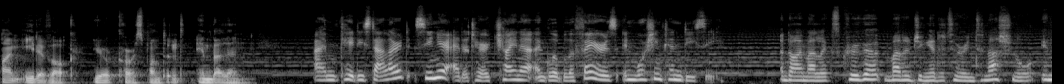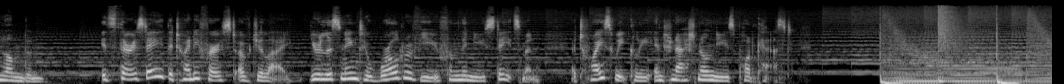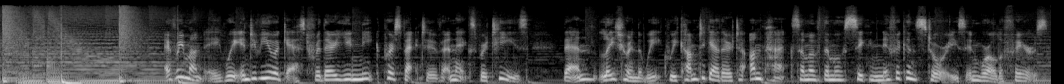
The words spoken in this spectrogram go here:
I'm Ido Vock, your correspondent in Berlin. I'm Katie Stallard, Senior Editor, China and Global Affairs in Washington, D.C. And I'm Alix Kroeger, Managing Editor International in London. It's Thursday, the 21st of July. You're listening to World Review from the New Statesman, a twice weekly international news podcast. Every Monday, we interview a guest for their unique perspective and expertise. Then, later in the week, we come together to unpack some of the most significant stories in world affairs.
